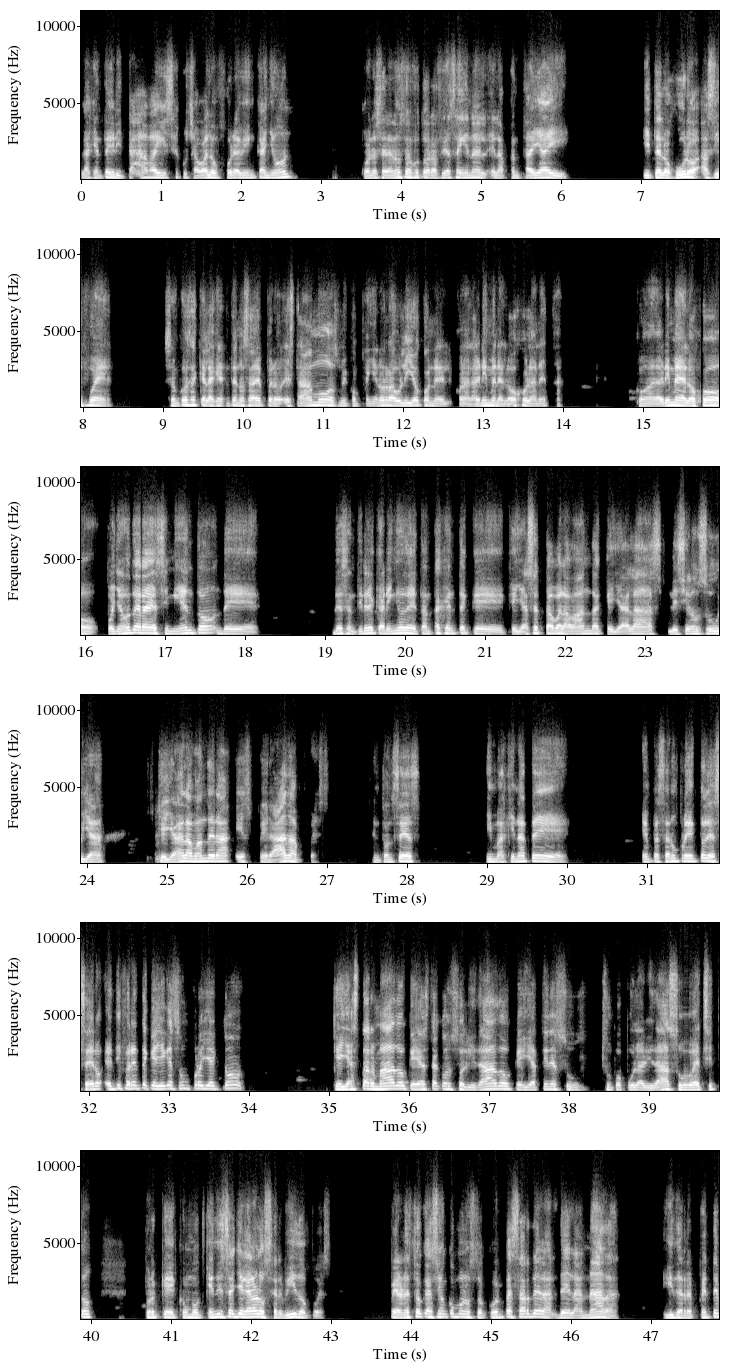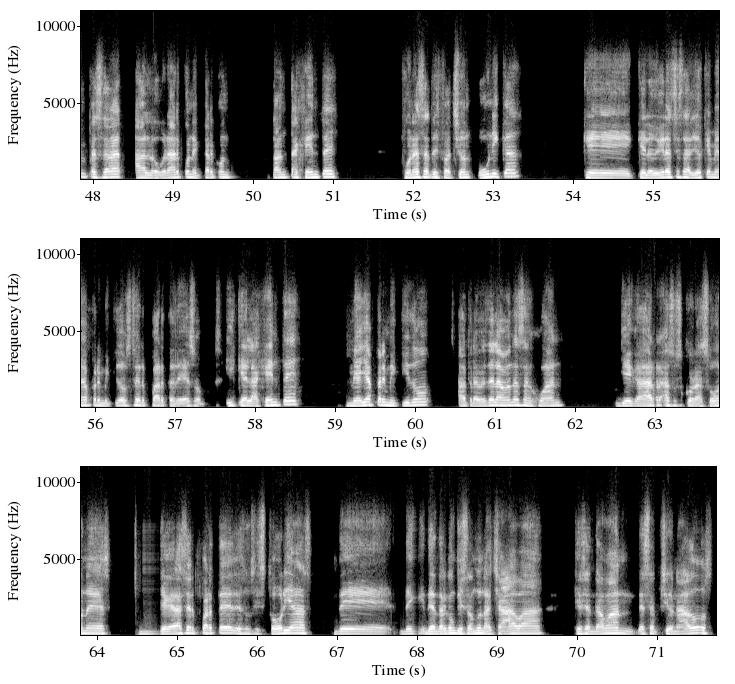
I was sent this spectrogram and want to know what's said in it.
la gente gritaba y se escuchaba la euforia bien cañón cuando salían nuestras fotografías ahí en, en la pantalla y, y te lo juro, así fue. Son cosas que la gente no sabe, pero estábamos, mi compañero Raúl y yo, con, el, con la lágrima en el ojo, la neta. Con la lágrima en el ojo, pues llenos de agradecimiento, de, de sentir el cariño de tanta gente que, que ya aceptaba la banda, que ya las le hicieron suya, que ya la banda era esperada, pues. Entonces, imagínate empezar un proyecto de cero. Es diferente que llegues a un proyecto que ya está armado, que ya está consolidado, que ya tiene su, su popularidad, su éxito, porque como quien dice llegar a lo servido, pues. Pero en esta ocasión, como nos tocó empezar de la, de la nada y de repente empezar a, lograr conectar con tanta gente, fue una satisfacción única que, que, le doy gracias a Dios que me ha permitido ser parte de eso y que la gente me haya permitido a través de la banda San Juan llegar a sus corazones, llegar a ser parte de sus historias, de, de, andar conquistando una chava, que se andaban decepcionados,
